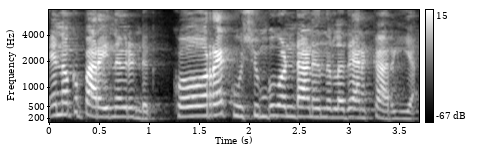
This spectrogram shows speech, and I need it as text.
എന്നൊക്കെ പറയുന്നവരുണ്ട്. കുറേ കുശുമ്പ് കൊണ്ടാണ് എന്നുള്ളത് എനിക്കറിയാം.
